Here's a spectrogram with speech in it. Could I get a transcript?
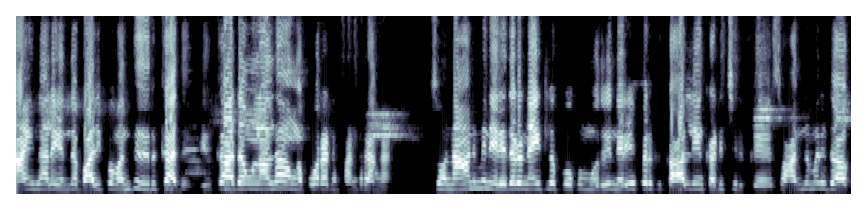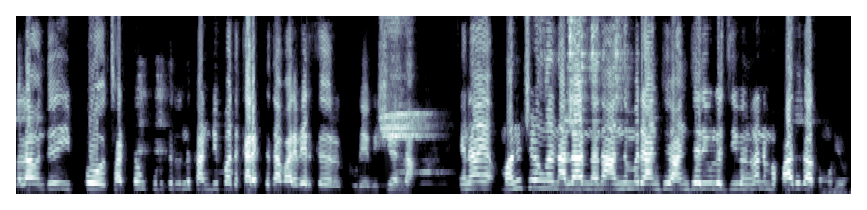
நாயினால எந்த பாதிப்பும் வந்து இருக்காது. இருக்காதவங்களால தான் அவங்க போராட்டம் பண்றாங்க. ஸோ நானுமே நிறைய தடவை நைட்ல போகும்போது நிறைய பேருக்கு கால்லையும் கடிச்சிருக்கு. ஸோ அந்த மாதிரி டாக் வந்து இப்போ சட்டம் கொடுத்துட்டு வந்து கண்டிப்பா அது கரெக்ட் தான். வரவேற்கக்கூடிய விஷயம் தான் ஏன்னா மனுஷங்க நல்லா இருந்தா தான் அந்த மாதிரி அஞ்சு அஞ்சறிவுள்ள ஜீவன்களை நம்ம பாதுகாக்க முடியும்.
